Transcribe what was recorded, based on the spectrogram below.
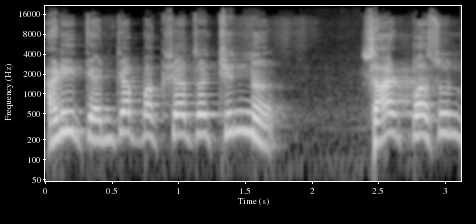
आणि त्यांच्या पक्षाचं चिन्ह साठपासून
